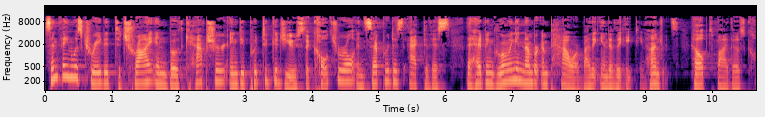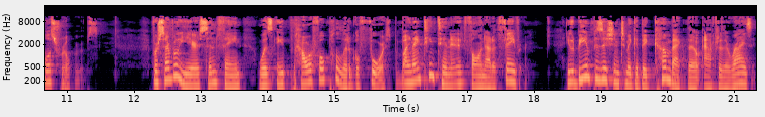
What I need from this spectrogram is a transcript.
Sinn Féin was created to try and both capture and to put to good use the cultural and separatist activists that had been growing in number and power by the end of the 1800s, helped by those cultural groups. For several years, Sinn Féin was a powerful political force, but by 1910 it had fallen out of favor. It would be in position to make a big comeback though after the Rising.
